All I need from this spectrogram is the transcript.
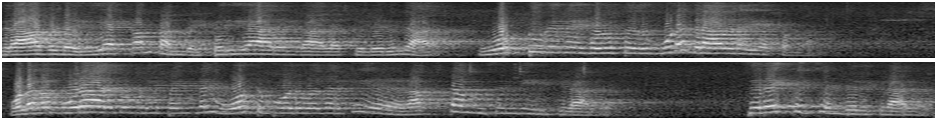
திராவிட இயக்கம் தந்தை பெரியாரின் காலத்திலிருந்து அ- ஓட்டுரிமை கொடுத்தது கூட திராவிட இயக்கம் தான். உலகம் பூரா இருக்கக்கூடிய பெண்கள் ஓட்டு போடுவதற்கு ரத்தம் சிந்தி இருக்கிறார்கள் சிறைக்கு சென்றிருக்கிறார்கள்.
